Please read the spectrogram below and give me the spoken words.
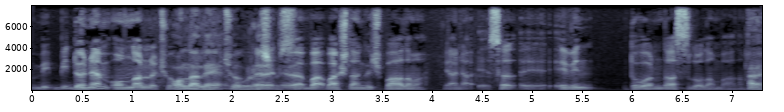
bir, bir dönem onlarla çok onlarla çok. Evet, başlangıç bağlama yani e, evin duvarında asılı olan bağlama. Ha,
